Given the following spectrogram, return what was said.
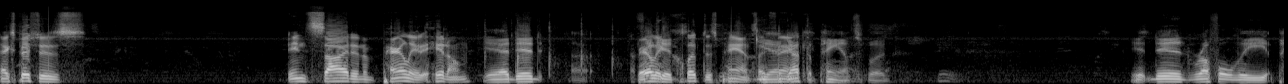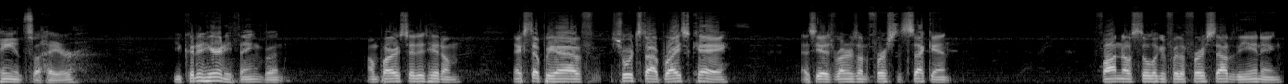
Next pitch is inside, and apparently it hit him. Yeah, it did. Uh, Barely it, clipped his pants, I yeah, think. got the pants, but it did ruffle the pants a hair. You couldn't hear anything, but umpire said it hit him. Next up, we have shortstop Bryce K, as he has runners on first and second. Fontenot still looking for the first out of the inning.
